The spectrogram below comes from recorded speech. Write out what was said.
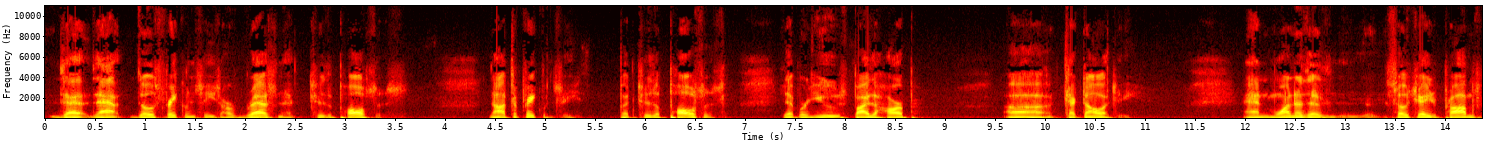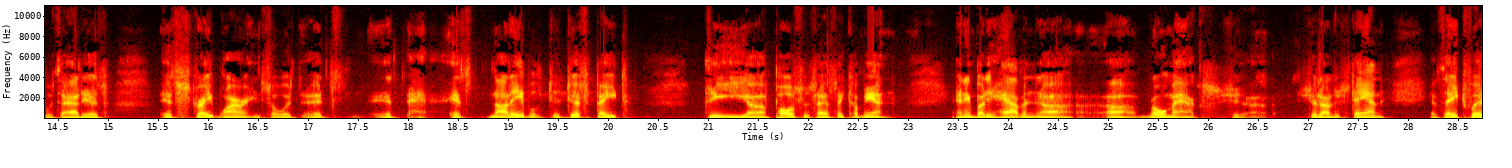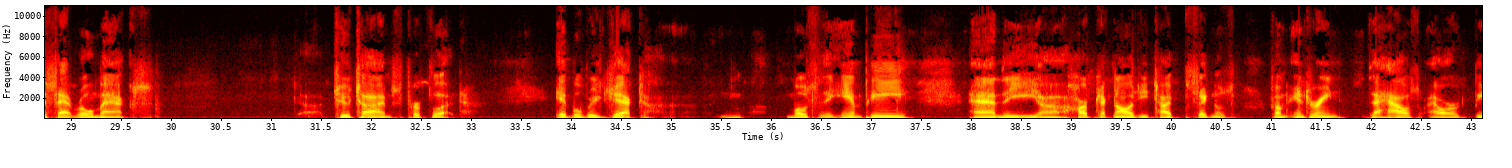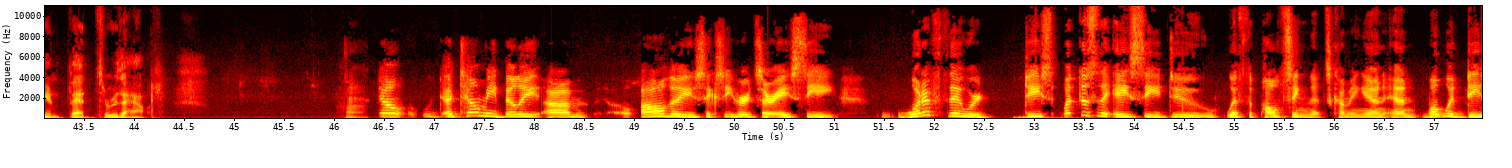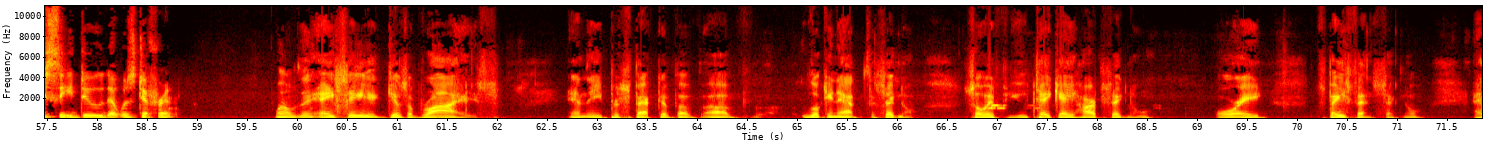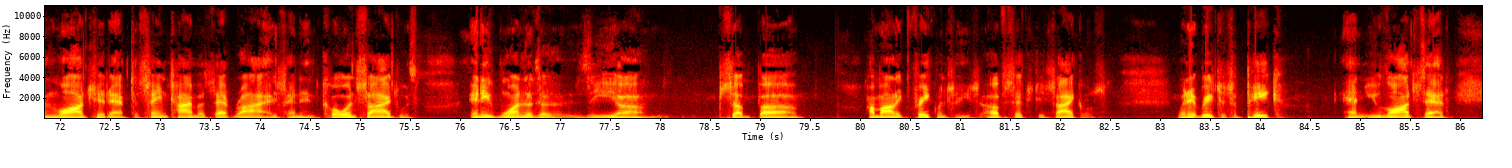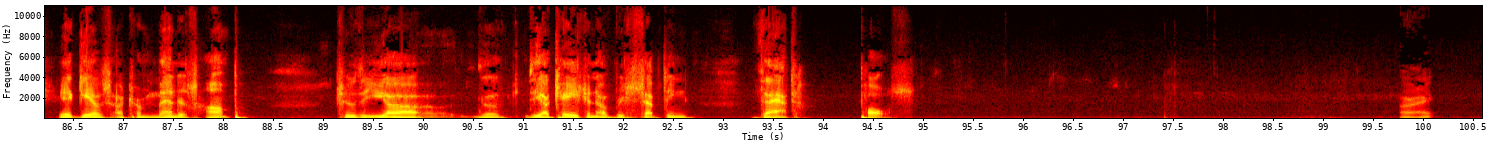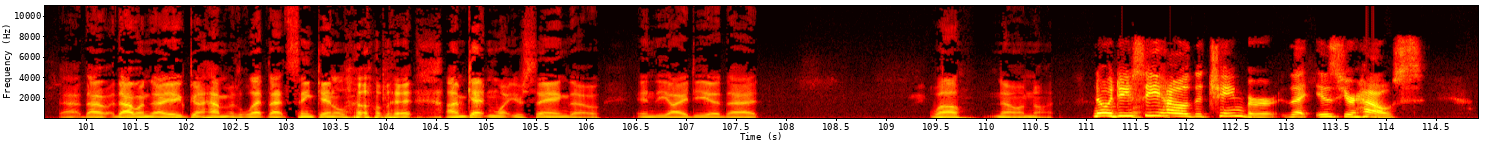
that that those frequencies are resonant to the pulses, not the frequency, but to the pulses that were used by the HAARP uh, technology. And one of the associated problems with that is it's straight wiring, so it, it's it it's not able to dissipate the uh, pulses as they come in. Anybody having uh, uh, Romex should uh, should understand if they twist that Romex uh, two times per foot, it will reject most of the EMP and the HAARP technology type signals from entering the house or being fed through the house. Huh. Now, uh, tell me, Billy, um, all the 60 hertz are AC. What if they were DC? What does the AC do with the pulsing that's coming in, and what would DC do that was different? Well, the AC gives a rise in the perspective of, of looking at the signal. So if you take a HAARP signal or a space fence signal and launch it at the same time as that rise, and it coincides with any one of the the um, sub uh, harmonic frequencies of 60 cycles, when it reaches a peak and you launch that, it gives a tremendous hump to the uh, the the occasion of recepting that pulse. All right. That that that one I have to let that sink in a little bit. I'm getting what you're saying though, in the idea that. Well, no, I'm not. No, do you see how the chamber that is your house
